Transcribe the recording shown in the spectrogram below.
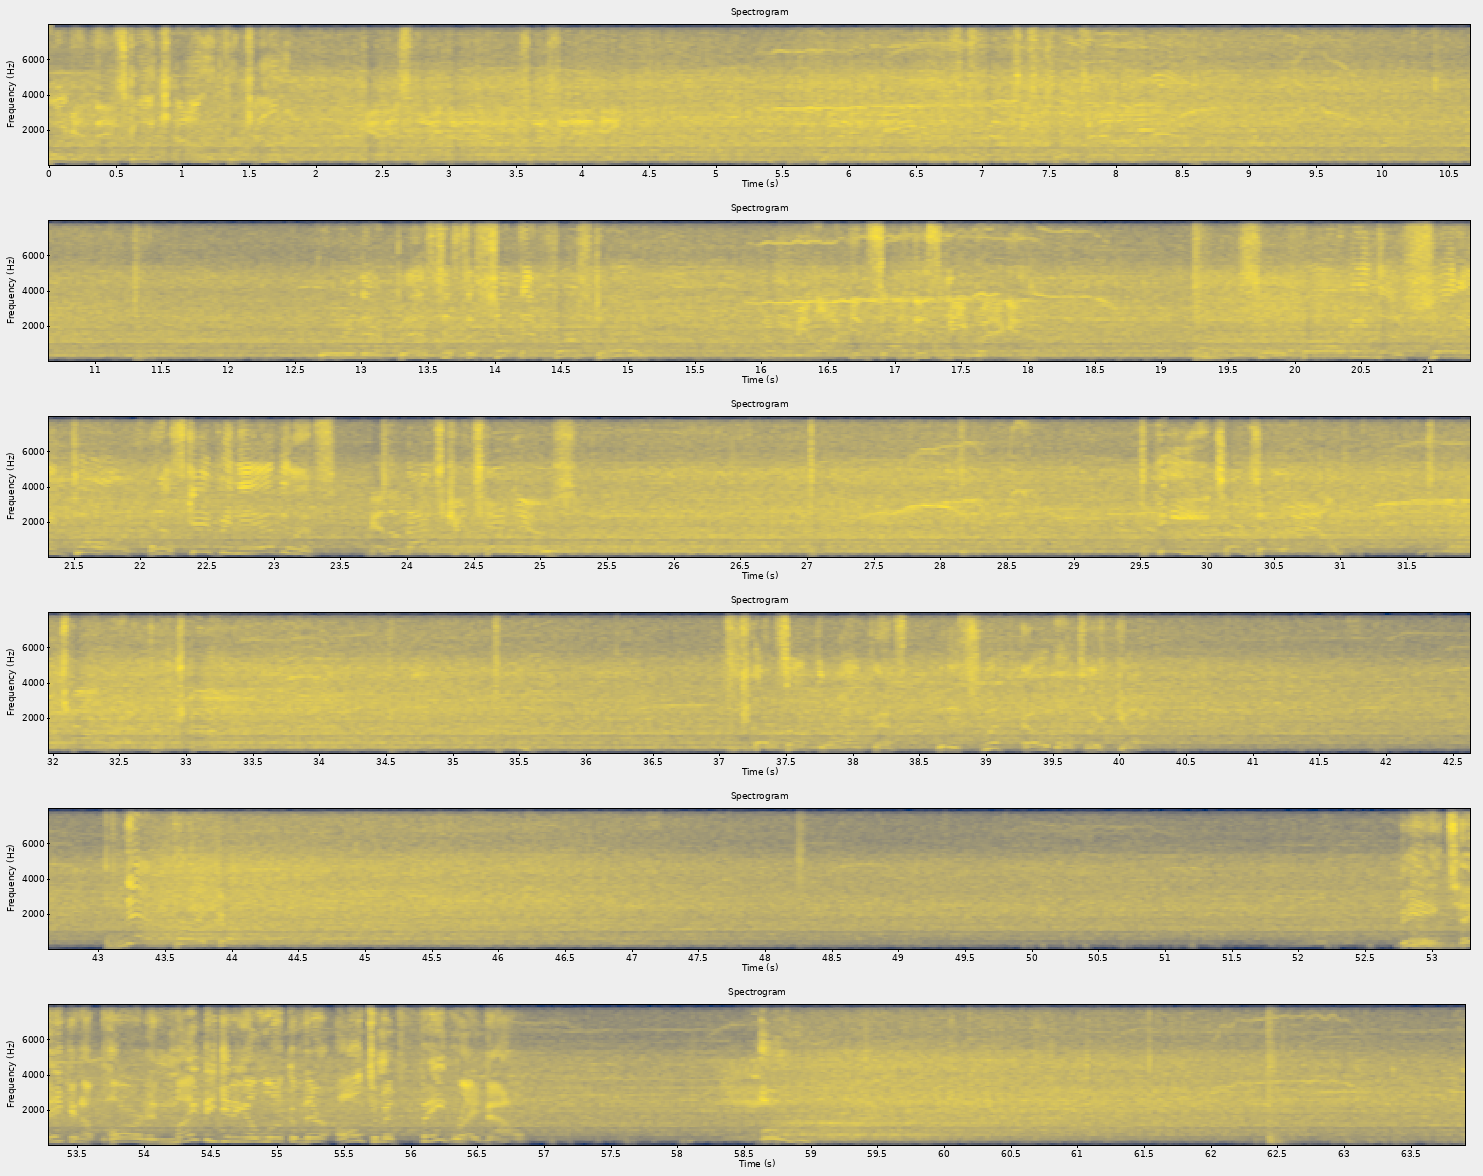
Look at this, going counter for counter. And this might not have a pleasant ending. Right into the ambulance. This match is closing in on the end. Doing their best just to shut that first door. Want to be locked inside this meat wagon. Surviving the shutting door and escaping the ambulance. And the match continues. He turns it around. Counter after counter. Cuts off their offense with a swift elbow to the gut. Neck breaker. Being taken apart and might be getting a look of their ultimate fate right now.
